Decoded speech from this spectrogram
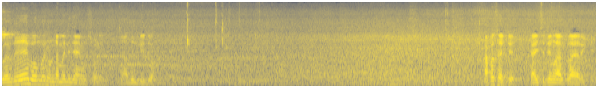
വെറുതെ പോകുമ്പോൾ ഒരു ഉണ്ടമ്പനി ഞാൻ കുറിച്ചോളി അതും ചെയ്തോ. അപ്പോൾ സെറ്റ് കഴിച്ചിട്ട് നിങ്ങൾ അഭിപ്രായം അറിയിക്കും.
